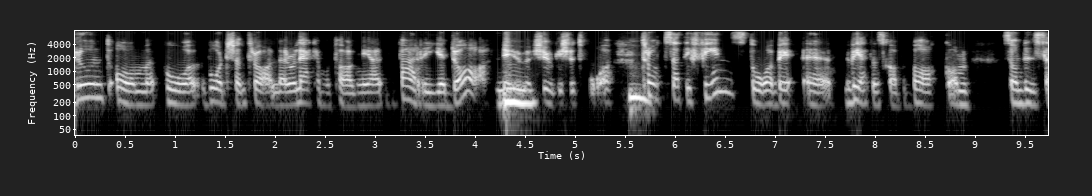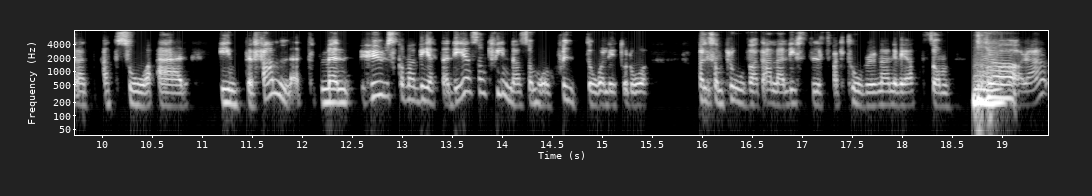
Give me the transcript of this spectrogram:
runt om på vårdcentraler och läkarmottagningar varje dag nu Mm. 2022. Mm. Trots att det finns då eh, vetenskap bakom som visar att, att så är inte fallet. Men hur ska man veta det som kvinna som mår skitdåligt och då har liksom provat alla livsstilsfaktorerna ni vet som som Ja.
